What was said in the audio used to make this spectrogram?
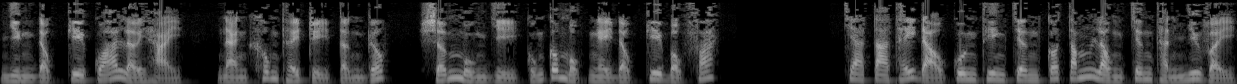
nhưng độc kia quá lợi hại, nàng không thể trị tận gốc, sớm muộn gì cũng có một ngày độc kia bộc phát. Cha ta thấy đạo quân thiên chân có tấm lòng chân thành như vậy,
